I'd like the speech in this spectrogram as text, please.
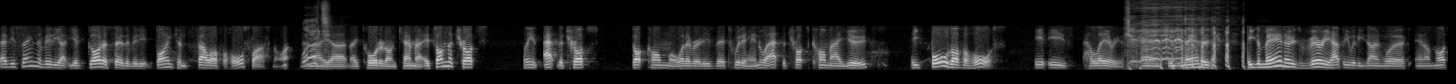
Have you seen the video? You've got to see the video. Bonington fell off a horse last night, What? and they uh, they caught it on camera. It's on the Trots. I think it's at the Trots dot com or whatever it is their Twitter handle at the Trots com au. He falls off a horse. It is hilarious, and he's a man who's he's a man who's very happy with his own work, and I'm not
